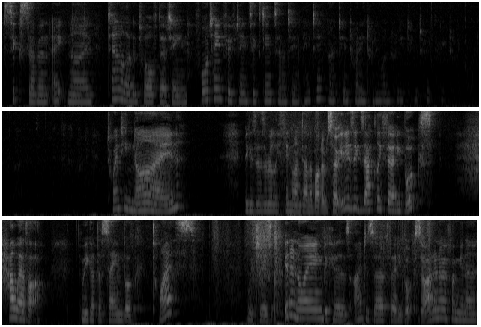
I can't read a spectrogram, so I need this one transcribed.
Six, seven, eight, nine, 10, 11, 12, 13, 14, 15, 16, 17, 18, 19, 20, 21, 22, 23, 24, 29 because there's a really thin one down the bottom. So it is exactly 30 books. However, we got the same book twice, which is a bit annoying because I deserve 30 books. So I don't know if I'm gonna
